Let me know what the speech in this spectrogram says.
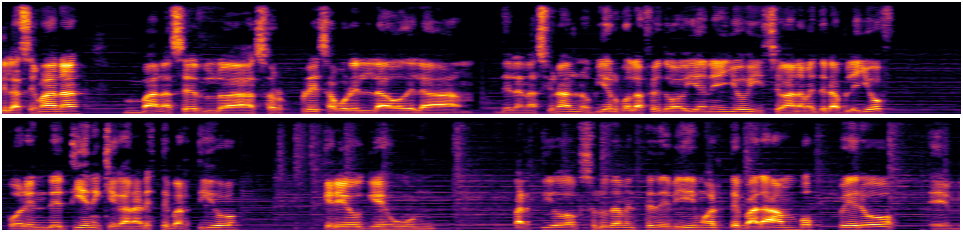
de la semana, van a ser la sorpresa por el lado de la, de la Nacional, no pierdo la fe todavía en ellos y se van a meter a playoff, por ende tienen que ganar este partido. Creo que es un partido absolutamente de vida y muerte para ambos, pero em,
